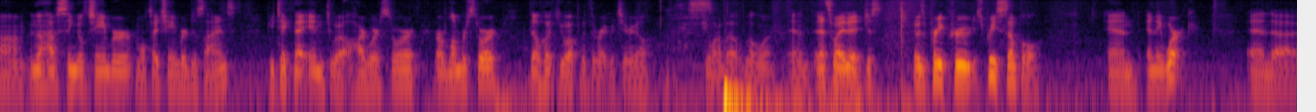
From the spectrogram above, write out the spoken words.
um, and they'll have single chamber, multi chamber designs. If you take that into a hardware store or lumber store, they'll hook you up with the right material if you want to build, build one. And, and that's what I did. Just it was a pretty crude. It's pretty simple, and and they work. And uh,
